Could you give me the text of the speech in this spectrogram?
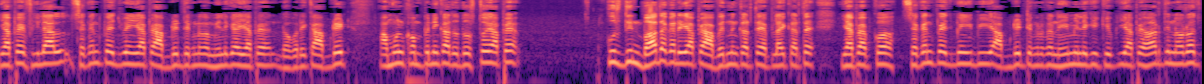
यहाँ पे फ़िलहाल सेकंड पेज में यहाँ पे अपडेट देखने को मिल गया। यहाँ पे नौकरी का अपडेट अमूल कंपनी का तो दोस्तों यहाँ पे कुछ दिन बाद अगर यहाँ पे आवेदन करते हैं अप्लाई करते हैं यहाँ पे आपको सेकंड पेज में भी अपडेट देखने को नहीं मिलेगी क्योंकि यहाँ पे हर दिन और रोज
